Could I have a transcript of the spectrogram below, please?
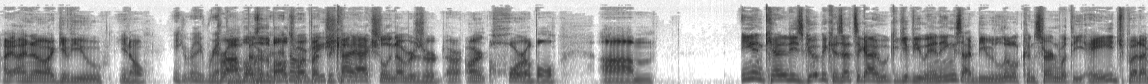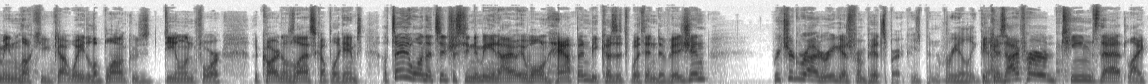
I, I know I give you, you know, he really problems of the Barner. I don't Baltimore, but the guy actually numbers are, are aren't horrible. Um, Ian Kennedy's good because that's a guy who could give you innings. I'd be a little concerned with the age, but I mean, look, you got Wade LeBlanc who's dealing for the Cardinals last couple of games. I'll tell you the one that's interesting to me, and I, it won't happen because it's within division. Richard Rodriguez from Pittsburgh. He's been really good. Because I've heard teams that like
